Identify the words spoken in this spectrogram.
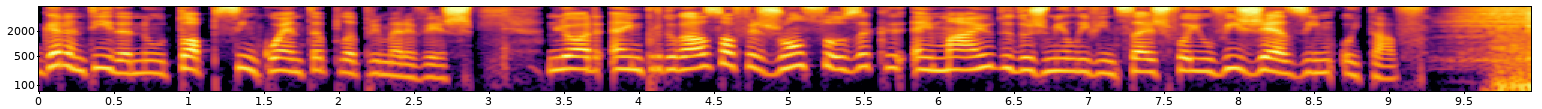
garantida no top 50 pela primeira vez. Melhor em Portugal só fez João Sousa, que em maio de 2026 foi o 28º.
